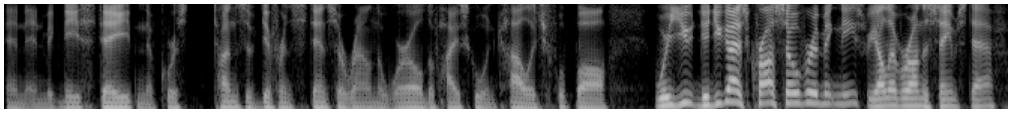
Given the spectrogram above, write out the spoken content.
and and McNeese State, and of course tons of different stints around the world of high school and college football. Were you? Did you guys cross over at McNeese? Were y'all ever on the same staff?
